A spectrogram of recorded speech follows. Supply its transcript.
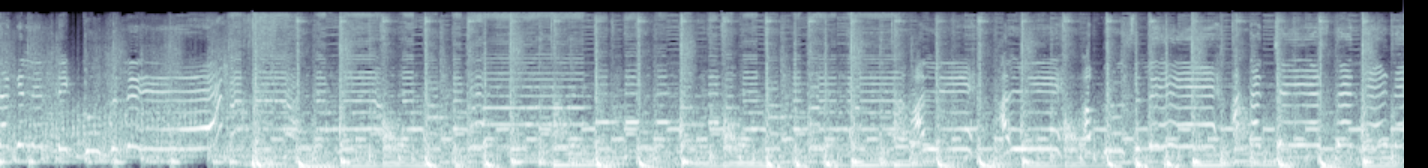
తగిలింది గూగులే అల్లే అల్లే ఆ బ్రూసులే అటాక్ చేస్తే నేనే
